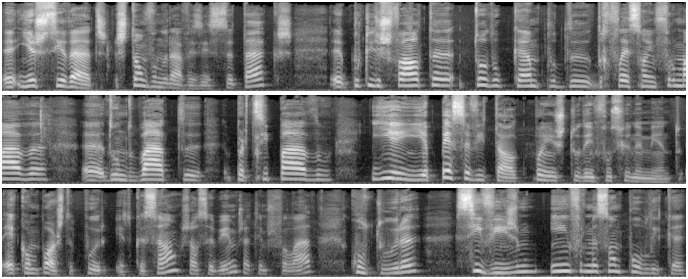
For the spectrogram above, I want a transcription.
Eh, e as sociedades estão vulneráveis a esses ataques eh, porque lhes falta todo o campo de, de reflexão informada, eh, de um debate participado e aí a peça vital que põe isto tudo em funcionamento é composta por educação, já o sabemos, já temos falado, cultura, civismo e informação pública.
